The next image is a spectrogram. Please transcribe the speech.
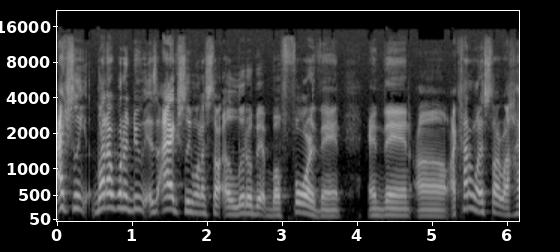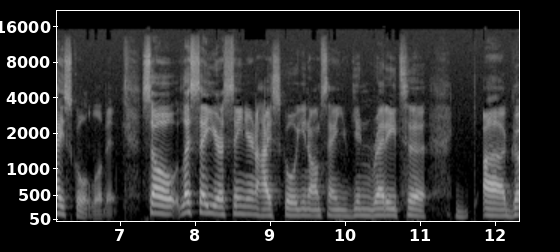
actually, what I want to do is I actually want to start a little bit before then. And then uh, I kind of want to start with high school a little bit. So let's say you're a senior in high school, you know I'm saying? You're getting ready to uh, go,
